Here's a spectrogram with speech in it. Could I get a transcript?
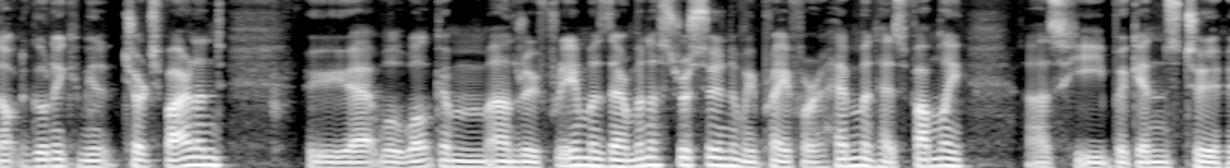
Knocknagoney Community Church of Ireland, who uh, will welcome Andrew Frame as their minister soon, and we pray for him and his family as he begins to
